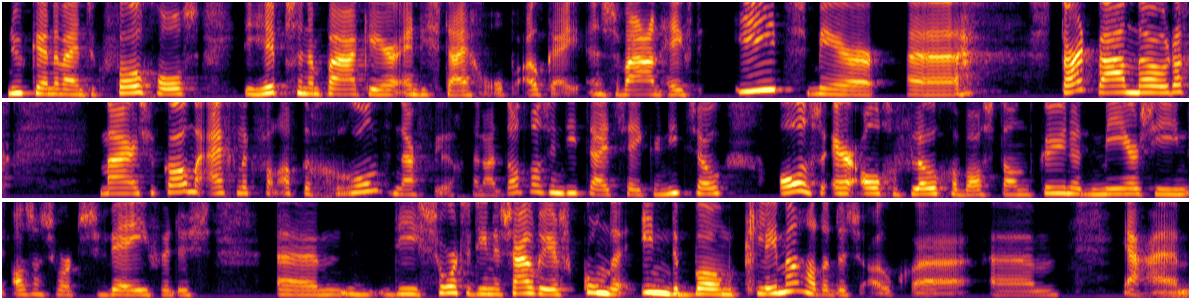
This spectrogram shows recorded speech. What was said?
Nu kennen wij natuurlijk vogels, die hipsen een paar keer en die stijgen op. Oké, een zwaan heeft iets meer uh, startbaan nodig. Maar ze komen eigenlijk vanaf de grond naar vluchten. Nou, dat was in die tijd zeker niet zo. Als er al gevlogen was, dan kun je het meer zien als een soort zweven. Dus ehm, die soorten dinosauriërs konden in de boom klimmen. Hadden dus ook uh, um, ja, ehm,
